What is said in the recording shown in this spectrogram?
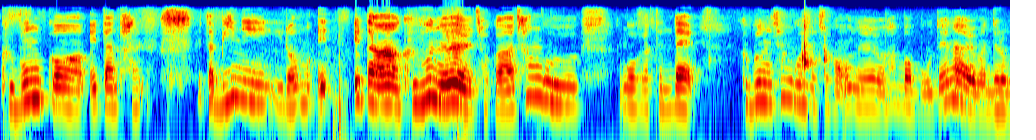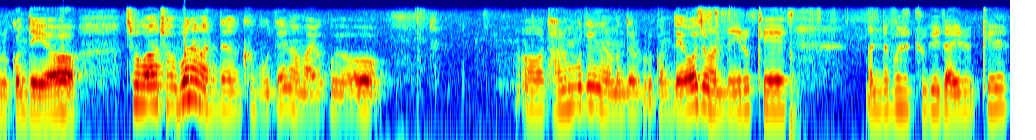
그분 거, 일단 다, 일단 미니러블, 일- 일단 그분을 제가 참고한 것 같은데, 그분을 참고해서 제가 오늘 한번 모데나를 만들어 볼 건데요. 제가 저번에 만든 그 모데나 말고요. 어, 다른 모데나를 만들어 볼 건데, 어제 만든 이렇게 만든 것을 두 개 다 이렇게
